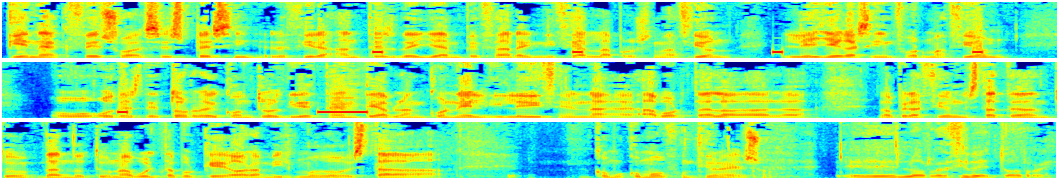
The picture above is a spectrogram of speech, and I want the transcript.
tiene acceso a esa especie, es decir, antes de ya empezar a iniciar la aproximación, le llega esa información o, desde torre de control directamente hablan con él y le dicen aborta la, la, operación, está dándote una vuelta porque ahora mismo está ¿Cómo, ¿Cómo, funciona eso? Eh, lo recibe Torre.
